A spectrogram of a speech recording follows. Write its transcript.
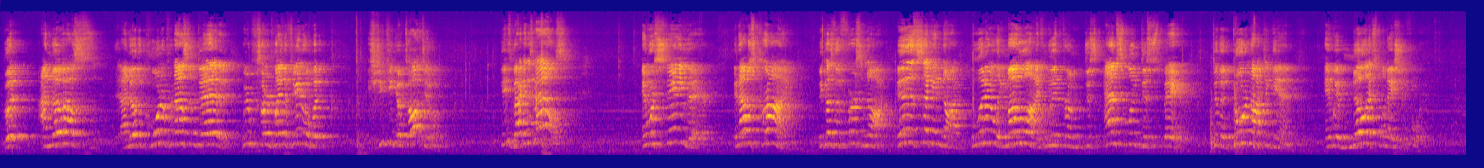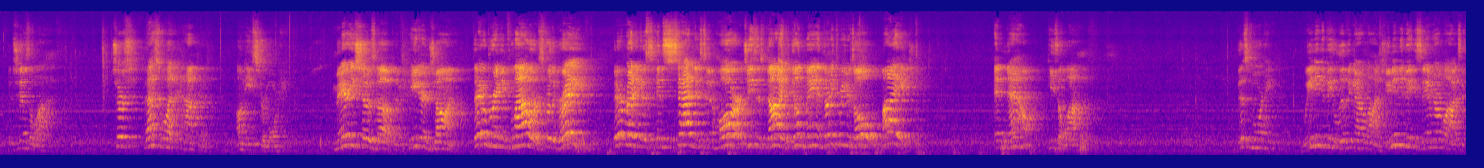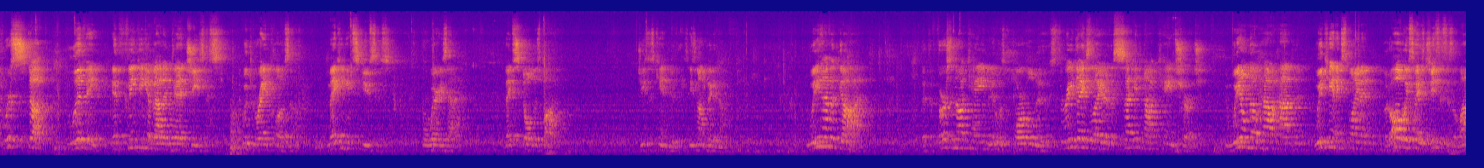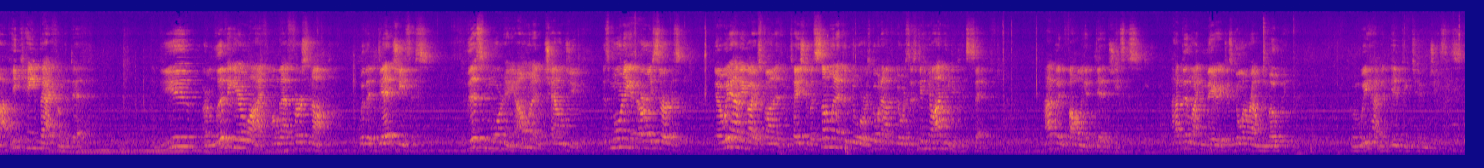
but I know how I know the coroner pronounced him dead, and we started planning the funeral, but you can go talk to him. He's back at his house. And we're standing there, and I was crying because the first knock, and then the second knock, literally my life went from just absolute despair to the door knocked again, and we have no explanation for it. But Jim's alive. Church, that's what happened on Easter morning. Mary shows up, and Peter and John, they were bringing flowers for the grave. They were ready in sadness and horror. Jesus died, a young man, 33 years old, my age. And now he's alive. This morning, we need to be living our lives. You need to be examining our lives if we're stuck living and thinking about a dead Jesus with grave clothes on, making excuses for where he's at. They stole his body. Jesus can't do this. He's not big enough. We have a God that the first knock came and it was horrible news. Three days later, the second knock came, church. And we don't know how it happened. We can't explain it. But all we say is Jesus is alive. He came back from the dead And you are living your life on that first knock with a dead Jesus, this morning, I want to challenge you. This morning at the early service, you know, we didn't have anybody respond to the invitation, but someone at the door was going out the door and says, Daniel, I need to get saved. I've been following a dead Jesus. I've been like Mary, just going around moping. When we have an empty tomb, Jesus.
